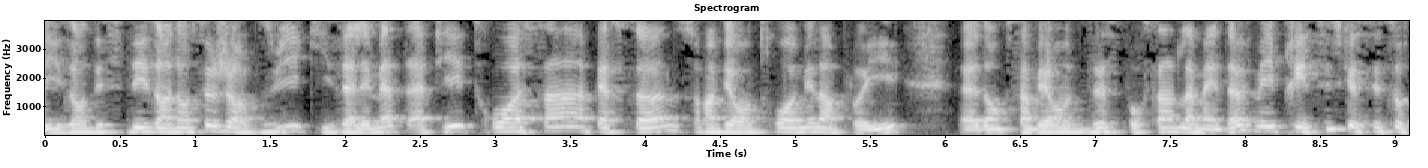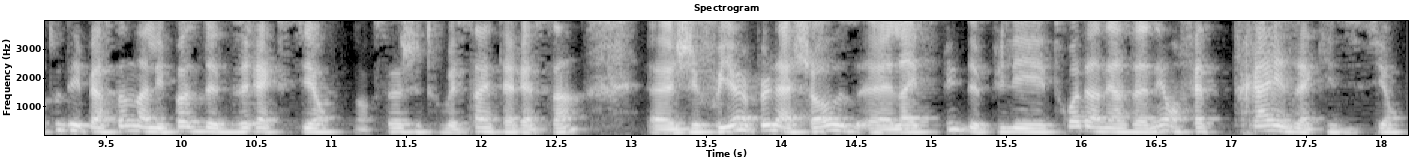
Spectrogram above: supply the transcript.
ils ont décidé, ils ont annoncé aujourd'hui qu'ils allaient mettre à pied 300 personnes sur environ 3000 employés. donc c'est environ 10 de la main-d'œuvre, mais il précise que c'est surtout des personnes dans les postes de direction. Donc ça, j'ai trouvé ça intéressant. Euh, j'ai fouillé un peu la chose. Euh, Lightspeed, depuis les trois dernières années, ont fait 13 acquisitions.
